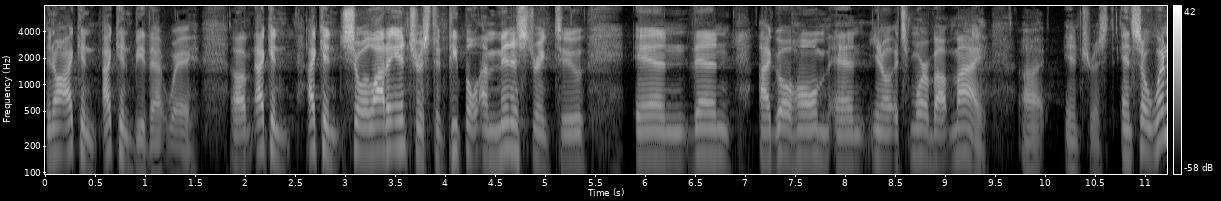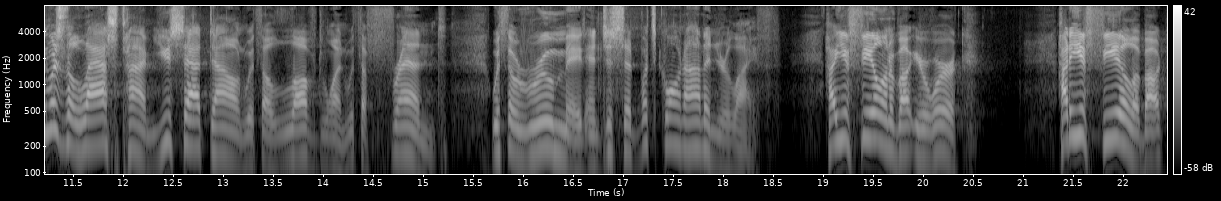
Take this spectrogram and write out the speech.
You know, I can, I can be that way. Um, I, can, I can show a lot of interest in people I'm ministering to, and then I go home and, you know, it's more about my uh, interest. And so, when was the last time you sat down with a loved one, with a friend, with a roommate, and just said, What's going on in your life? How you feeling about your work? How do you feel about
